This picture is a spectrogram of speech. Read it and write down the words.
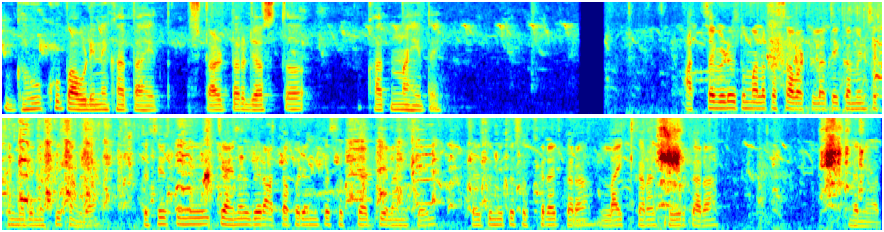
गहू खूप आवडीने खात आहेत. स्टार्टर जास्त खात नाहीत आहे. आजचा व्हिडिओ तुम्हाला कसा वाटला ते कमेंट सेक्शनमध्ये नक्की सांगा. तसेच तुम्ही चॅनल जर आतापर्यंत सबस्क्राईब केला नसेल तर तुम्ही तो सबस्क्राईब करा लाईक करा शेअर करा. धन्यवाद.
